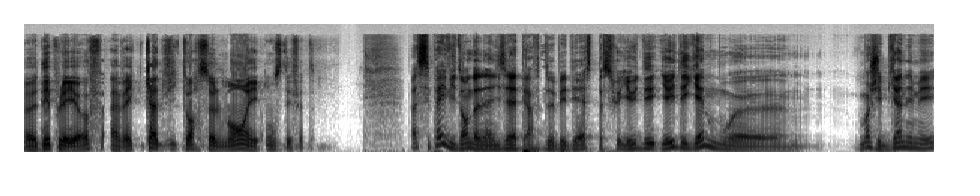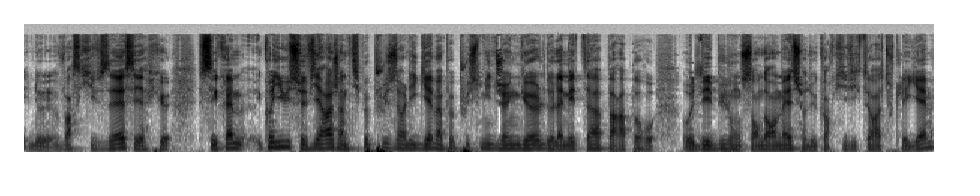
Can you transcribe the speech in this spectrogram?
des playoffs avec 4 victoires seulement et 11 défaites? Bah, C'est pas évident d'analyser la perf de BDS parce qu'il y, a eu des, y a eu des games où moi j'ai bien aimé de voir ce qu'il faisait. C'est-à-dire que c'est quand même, quand il y a eu ce virage un petit peu plus early game, un peu plus mid-jungle de la méta par rapport au, au début, on s'endormait sur du Corki Victor à toutes les games.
